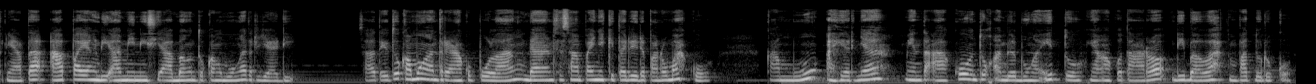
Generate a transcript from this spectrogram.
ternyata apa yang diamini si abang tukang bunga terjadi. Saat itu kamu nganterin aku pulang dan sesampainya kita di depan rumahku, kamu akhirnya minta aku untuk ambil bunga itu yang aku taruh di bawah tempat dudukku.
